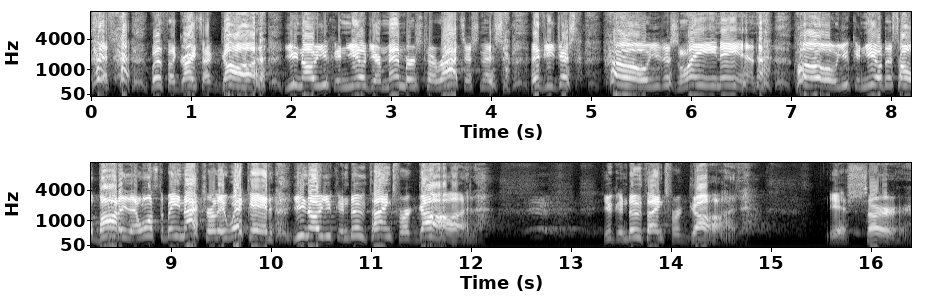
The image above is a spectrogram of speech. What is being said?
that with the grace of God, you know you can yield your members to righteousness if you just, oh, you just lean in. Oh, you can yield this old body that wants to be naturally wicked. You know you can do things for God. You can do things for God. Yes, sir.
